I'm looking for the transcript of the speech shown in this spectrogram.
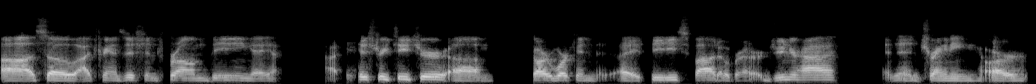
Uh, so I transitioned from being a, a history teacher, um, started working a PE spot over at our junior high, and then training our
